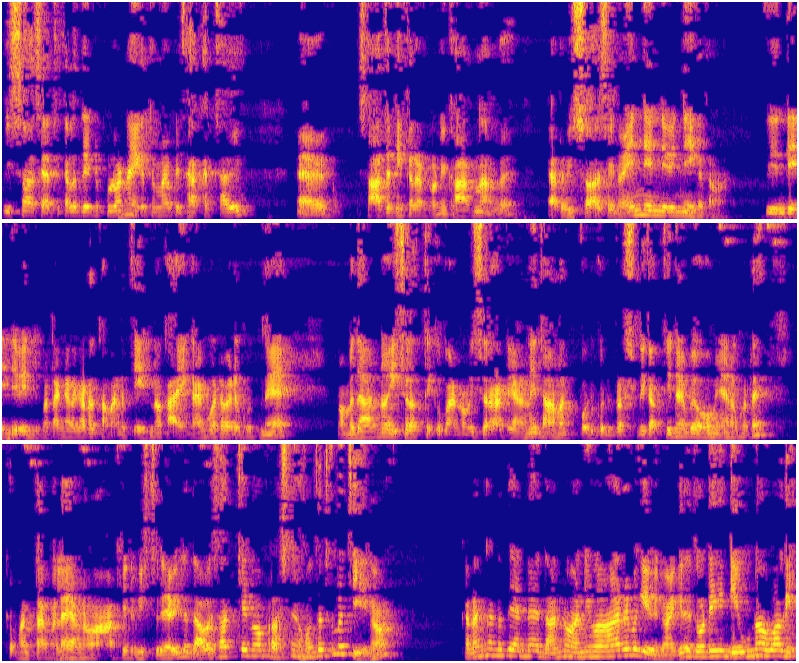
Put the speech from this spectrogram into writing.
විශ්වාසය ඇති කළ දෙන්න පුළුවන් නම් ඒක තමයි අපි සාකච්ඡාවේ සාධනය කරන්න ඕනේ කාරණාව. යාට විශ්වාසය නොඑන්නේ එන්නේ වෙන්නේ ඒක තමයි. ඉතින් දෙන්නේ වෙන්න පටන් අරගන්න තමයි තේරෙනවා කායෙන් අඟුවට වැඩකුත් නැහැ. මම දන්නවා ඉස්සරත් එක බලනවා ඉස්සරහට යන්නේ තාමත් පොඩි පොඩි ප්‍රශ්න ටිකක් තියෙනවා. හැබැයි ඔහොම යනකොට මට්ටම් වල යනවා කියන විස්තරය ඇවිල්ලා දවසක් එනවා ප්‍රශ්නේ හොඳටම තියෙනවා. ගණන් ගන්න දෙයක් නැහැ. දන්නව අනිවාර්යයෙන්ම ගෙවෙනවා කියලා. ඒකට ඒක ගෙවුනා වගේ.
